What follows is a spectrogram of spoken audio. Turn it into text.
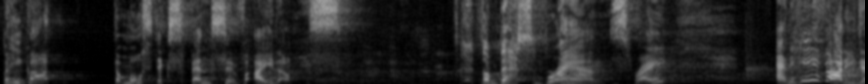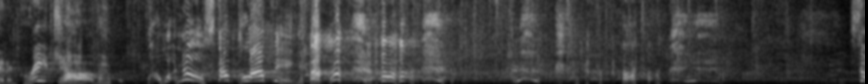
but he got the most expensive items, the best brands, right? And he thought he did a great job. No, stop clapping. so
